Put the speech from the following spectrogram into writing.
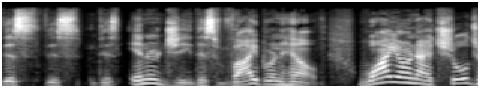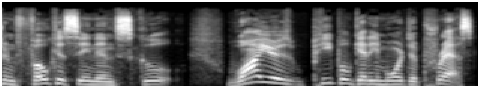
this this this energy this vibrant health? Why aren't our children focusing in school? Why are people getting more depressed?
